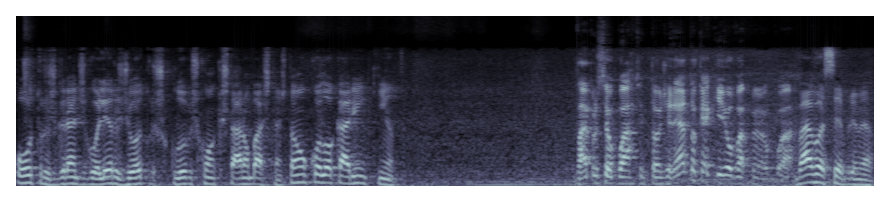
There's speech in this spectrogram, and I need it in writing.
outros grandes goleiros de outros clubes conquistaram bastante. Então eu colocaria em quinto. Vai pro seu quarto então direto ou quer que eu vá pro meu quarto? Vai você primeiro.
